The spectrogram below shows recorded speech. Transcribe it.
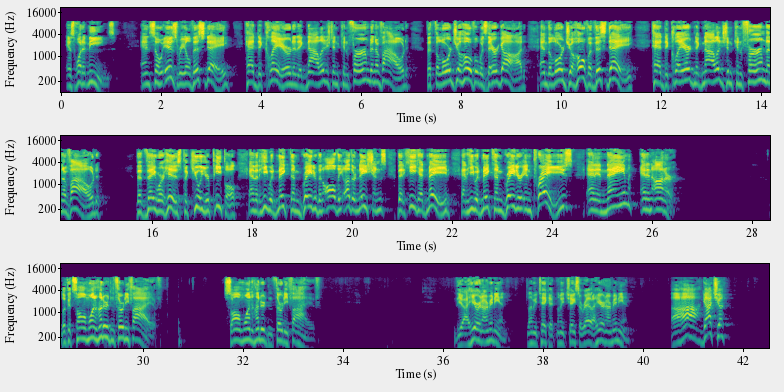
is what it means. And so Israel this day had declared and acknowledged and confirmed and avowed that the Lord Jehovah was their God, and the Lord Jehovah this day had declared and acknowledged and confirmed and avowed that they were his peculiar people and that he would make them greater than all the other nations that he had made and he would make them greater in praise and in name and in honor. Look at Psalm 135. Psalm 135. The, I hear an Arminian. Let me take it. Let me chase a rabbit. I hear an Arminian. Aha, gotcha.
